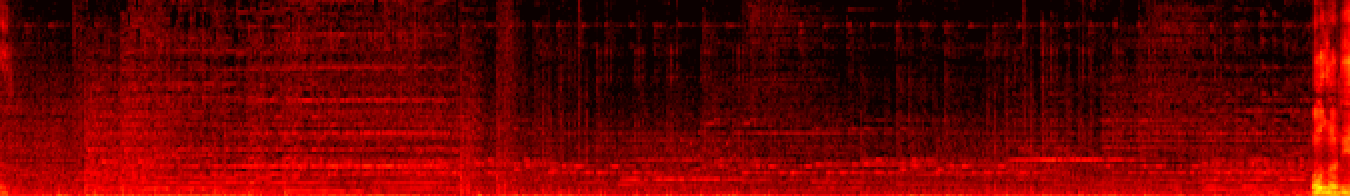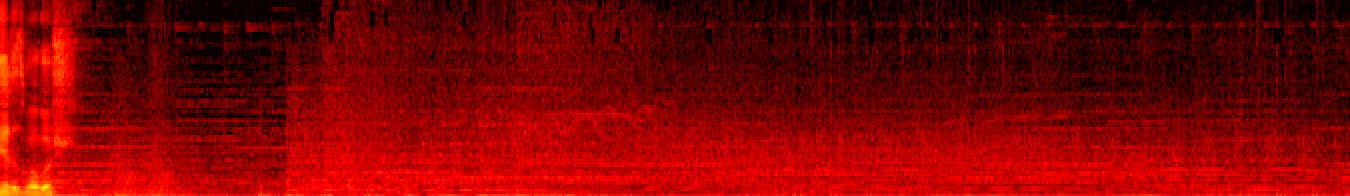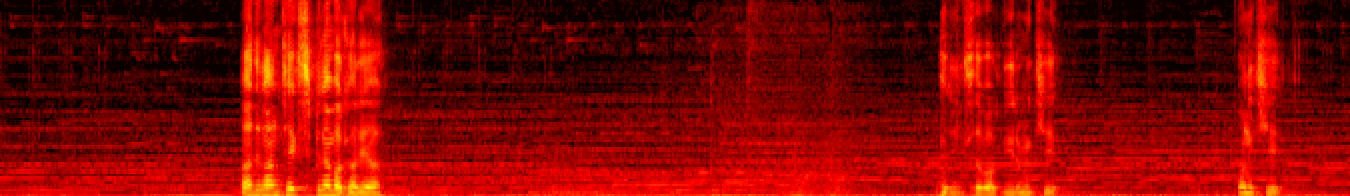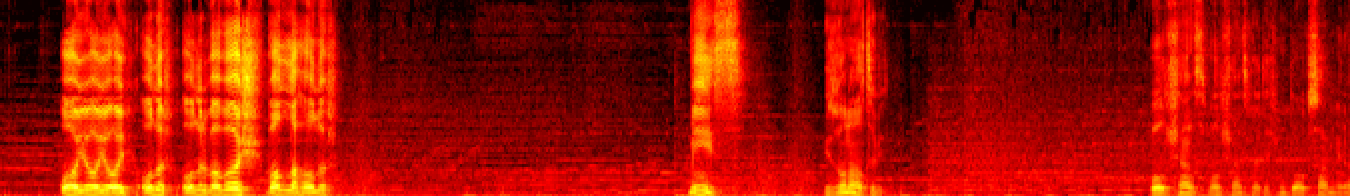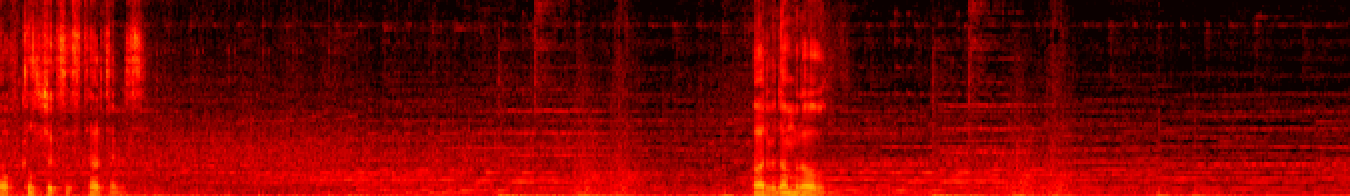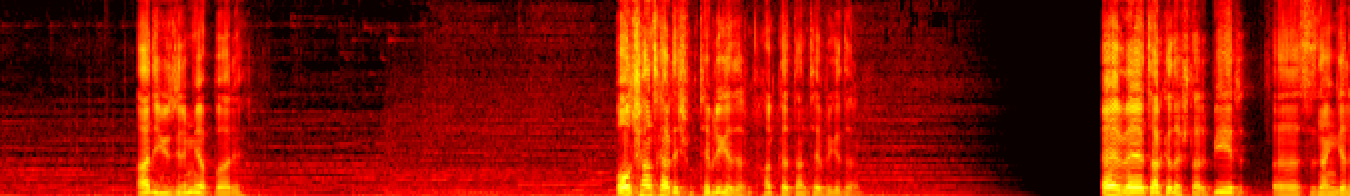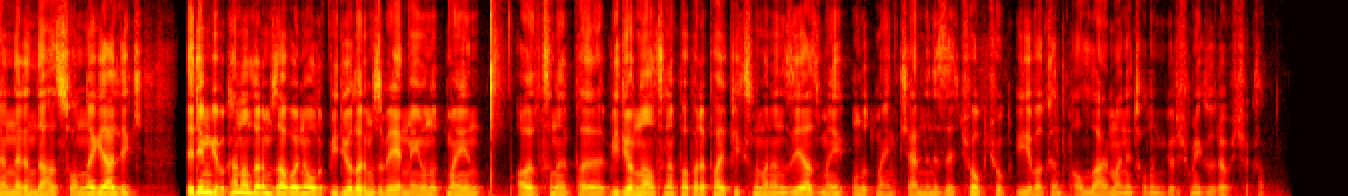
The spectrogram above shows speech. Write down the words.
Olur yeriz baboş. Hadi lan tek spine bakar ya. X'e bak 22. 12. Oy oy oy olur olur baboş vallahi olur. Mis. 116 bin. Bol şans bol şans kardeşim 90 bin of kılçıksız tertemiz. Harbiden bravo. Hadi 120 yap bari. Bol şans kardeşim. Tebrik ederim. Hakikaten tebrik ederim. Evet arkadaşlar bir e, sizden gelenlerin daha sonuna geldik. Dediğim gibi kanallarımıza abone olup videolarımızı beğenmeyi unutmayın. Altına, videonun altına Papara Paypix numaranızı yazmayı unutmayın. Kendinize çok çok iyi bakın. Allah'a emanet olun. Görüşmek üzere. Hoşçakalın.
